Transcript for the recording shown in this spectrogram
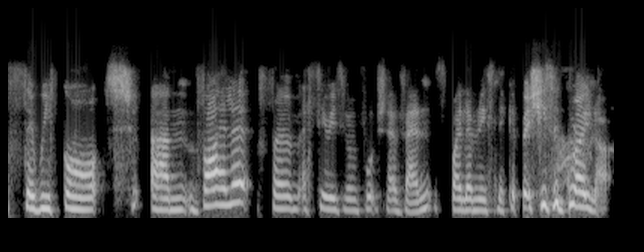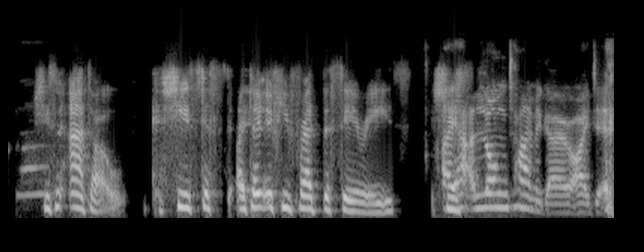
So we've got um, Violet from a series of unfortunate events by Lemony Snicket, but she's a grown up. She's an adult because she's just. I don't know if you've read the series. I, a long time ago, I did.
